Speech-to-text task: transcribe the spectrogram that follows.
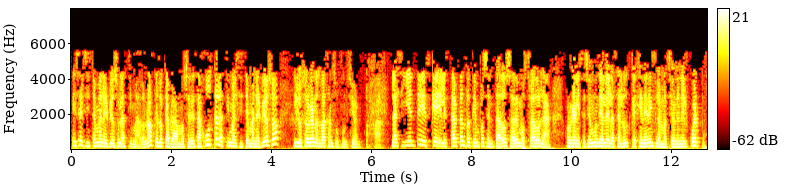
es el sistema nervioso lastimado, ¿no? Que es lo que hablábamos. Se desajusta, lastima el sistema nervioso y los órganos bajan su función. Ajá. La siguiente es que el estar tanto tiempo sentados ha demostrado la Organización Mundial de la Salud que genera inflamación en el cuerpo.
